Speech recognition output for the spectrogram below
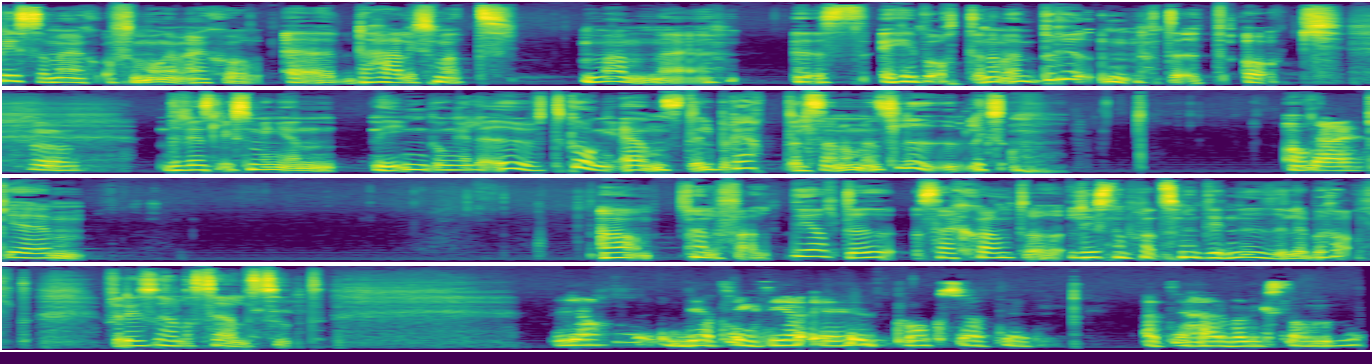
vissa människor, för många människor, eh, det här liksom att man eh, är i botten av en brunn typ. Och mm. det finns liksom ingen ingång eller utgång ens till berättelsen om ens liv. Liksom. Och. Eh, ja, i alla fall. Det är alltid så här skönt att lyssna på något som inte är nyliberalt. För det är så jävla sällsynt. Ja, jag tänkte eh, på också att det, att det här var liksom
